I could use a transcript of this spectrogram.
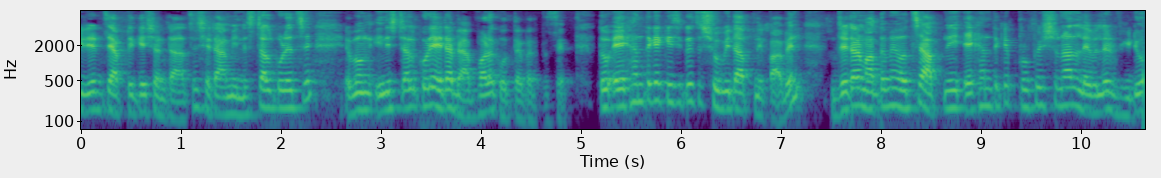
ক্রিয়েট যে অ্যাপ্লিকেশনটা আছে, সেটা আমি ইনস্টল করেছি এবং ইনস্টল করে এটা ব্যবহারও করতে পারতেছে। তো এখান থেকে কিছু কিছু সুবিধা আপনি পাবেন, যেটার মাধ্যমে হচ্ছে আপনি এখান থেকে প্রফেশনাল লেভেলের ভিডিও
